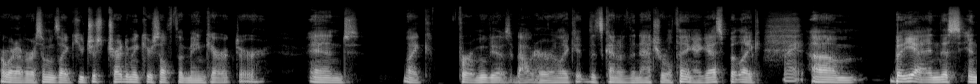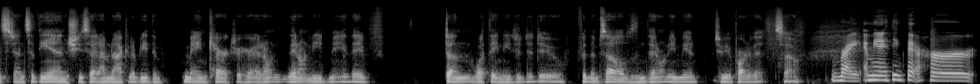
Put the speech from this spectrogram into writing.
or whatever. Someone's like, you just tried to make yourself the main character. And like for a movie that was about her. Like it, that's kind of the natural thing, I guess. But like, right. Um, but yeah, in this instance, at the end, she said, "I'm not going to be the main character here. I don't. They don't need me. They've done what they needed to do for themselves, and they don't need me to be a part of it." So, right. I mean, I think that her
